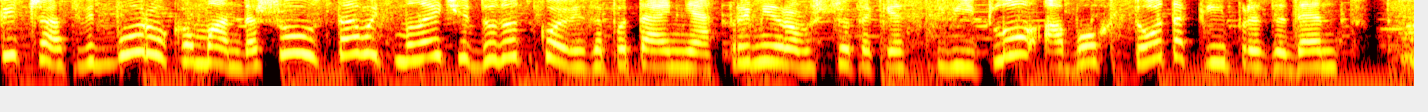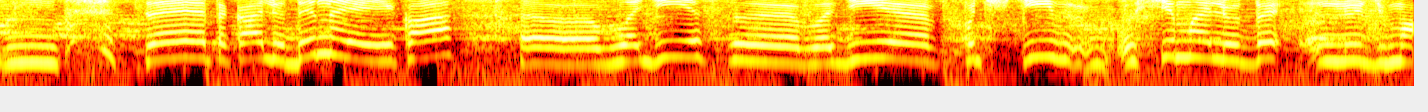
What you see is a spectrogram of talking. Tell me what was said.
Під час відбору команда шоу ставить малечі додаткові запитання. Приміром, що таке світло або хто такий президент. Це така людина, яка е, владіє, владіє почти усіма люди, людьми.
